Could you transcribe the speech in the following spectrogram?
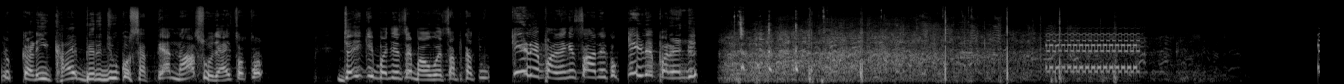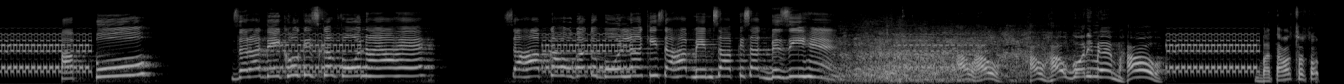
जो कड़ी खाए बिरजू को सत्यानाश हो जाए सोचो जय की वजह से भाव है सबका तू कीड़े पड़ेंगे, सारे को कीड़े पड़ेंगे। अपू जरा देखो किसका फ़ोन आया है। साहब का होगा तो बोलना कि साहब मेम साहब के साथ बिज़ी हैं। हाउ हाउ हाउ हाउ, गोरी मैम, हाउ। बताओ ससुर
